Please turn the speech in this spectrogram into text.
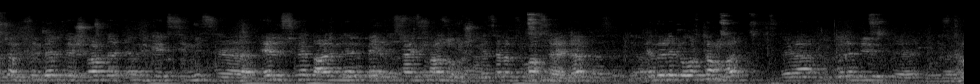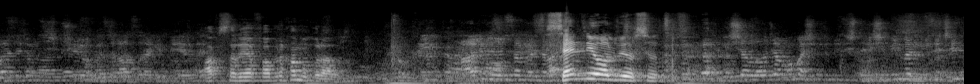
Hocam bizim belki de şu anda en büyük eksiğimiz e, el sünnet alimlerinin belki sayısı az olmuş. Mesela bizim Aksaray'da ne böyle bir ortam var veya böyle bir e, istiva edeceğimiz hiçbir şey yok mesela Aksaray gibi bir yerde. Aksaray'a fabrika mı kuralım? Alim olsa mesela Sen niye olmuyorsun? inşallah hocam ama şimdi biz işte işi bilmediğimiz için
